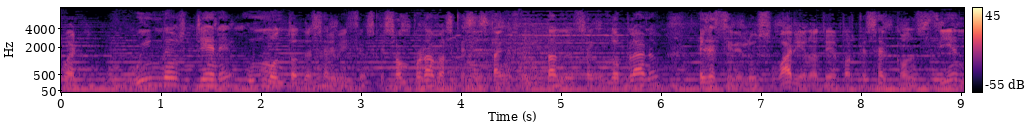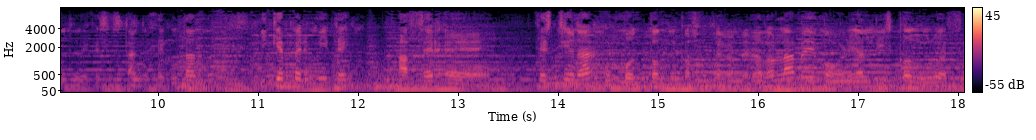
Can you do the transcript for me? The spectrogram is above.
Bueno, Windows tiene un montón de servicios que son programas que se están ejecutando en segundo plano, es decir, el usuario no tiene por qué ser consciente de que se están ejecutando y que permiten hacer eh, gestionar un montón de cosas del ordenador, la memoria, el disco duro, etc.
